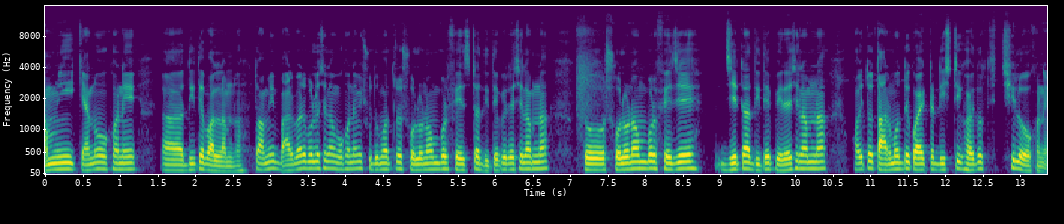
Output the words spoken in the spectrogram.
আমি কেন ওখানে দিতে পারলাম না। তো আমি বারবার বলেছিলাম, ওখানে আমি শুধুমাত্র ষোলো নম্বর ফেজটা দিতে পেরেছিলাম না। তো ষোলো নম্বর ফেজে যেটা দিতে পেরেছিলাম না, হয়তো তার মধ্যে কয়েকটা ডিস্ট্রিক্ট হয়তো ছিল ওখানে।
